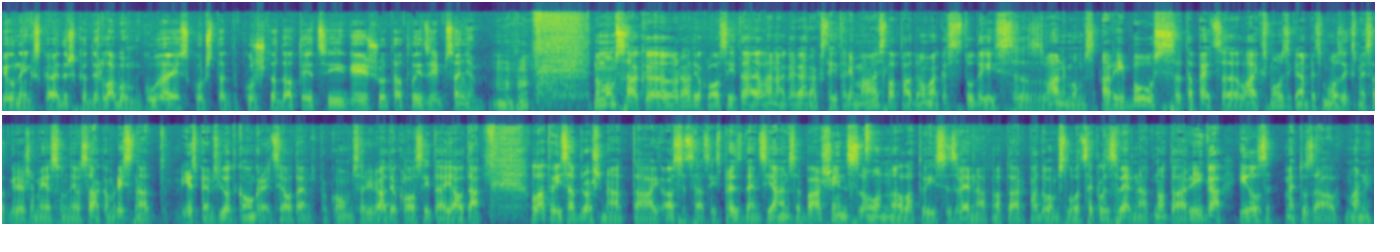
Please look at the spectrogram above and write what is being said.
pilnīgi skaidrs, ka ir labuma guvējs, kurš tad, kurš tad attiecīgi šo atlīdzību saņem. Mm -hmm. nu, mums sāk radioklausītāji lēnā garā rakstīt arī mājaslapā. Domāju, ka studijas zvani mums arī būs. Tāpēc laiks mūzikai, un pēc mūzikas mēs atgriežamies un jau sākam risināt iespējams ļoti konkrēts jautājums, par ko mums arī radioklausītāji jautā. Latvijas apdrošinātāju asociācijas prezidents Jānis Abašins un Latvijas zvērnāta notāra padomas loceklis zvērnāta notāra Rīgā Ilze Metuzāle. Mani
